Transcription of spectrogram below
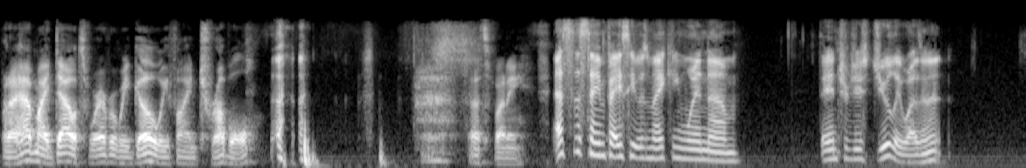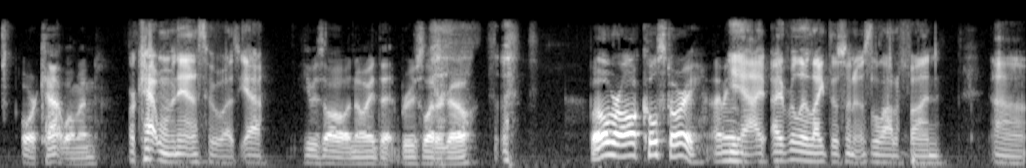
but I have my doubts. Wherever we go, we find trouble. That's funny. That's the same face he was making when um, they introduced Julie, wasn't it? Or Catwoman. Or Catwoman, yeah, that's who it was. Yeah. He was all annoyed that Bruce let her go. but overall, cool story. I mean, Yeah, I, I really liked this one. It was a lot of fun. Uh,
